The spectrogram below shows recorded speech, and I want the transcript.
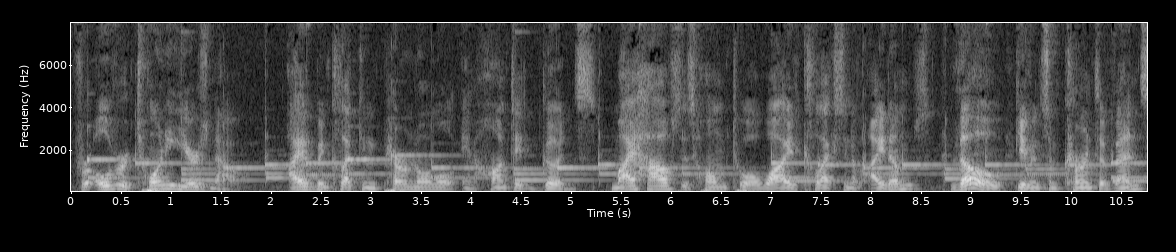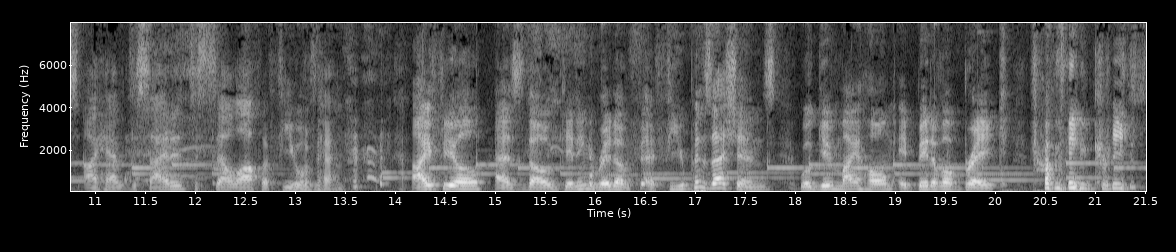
For over 20 years now, I have been collecting paranormal and haunted goods. My house is home to a wide collection of items, though, given some current events, I have decided to sell off a few of them. I feel as though getting rid of a few possessions will give my home a bit of a break from the increased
